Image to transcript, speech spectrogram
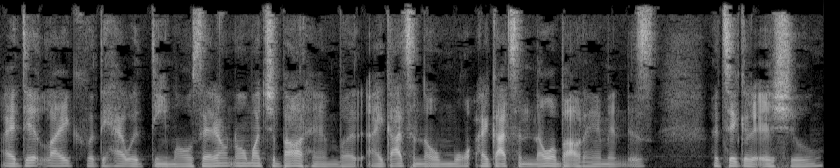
I did like what they had with Deimos. I don't know much about him, but I got to know more. I got to know about him in this particular issue.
